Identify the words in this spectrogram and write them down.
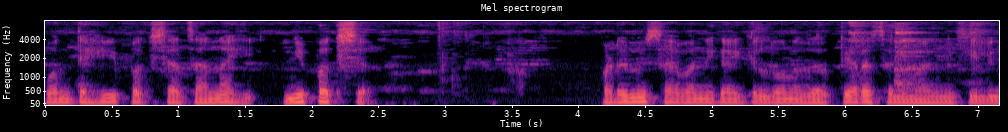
कोणत्याही पक्षाचा नाही निपक्ष. फडणवीस साहेबांनी काय केलं? दोन हजार तेरा साली मागणी केली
